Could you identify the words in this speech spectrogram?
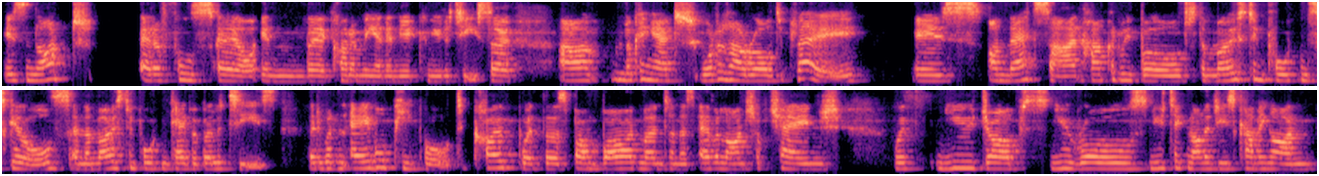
is not at a full scale in the economy and in the community. So uh, looking at what is our role to play is on that side, how could we build the most important skills and the most important capabilities that would enable people to cope with this bombardment and this avalanche of change with new jobs, new roles, new technologies coming on.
